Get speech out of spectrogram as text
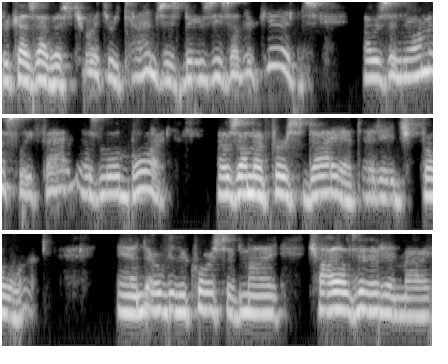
because I was two or three times as big as these other kids. I was enormously fat as a little boy. I was on my first diet at age four. And over the course of my childhood and my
